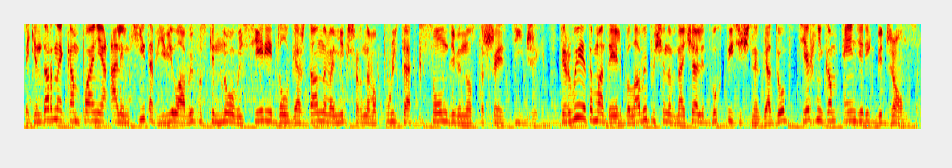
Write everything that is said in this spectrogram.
Легендарная компания Allen Heat объявила о выпуске новой серии долгожданного микшерного пульта Xon 96 DJ. Впервые эта модель была выпущена в начале 2000-х годов техником Энди Ригби Джонсом.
